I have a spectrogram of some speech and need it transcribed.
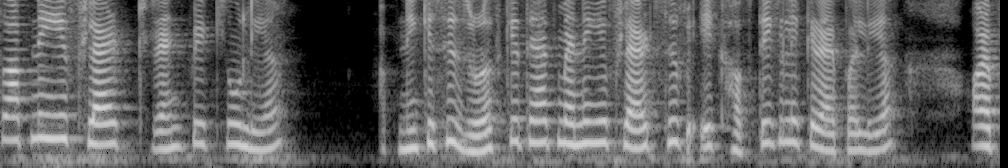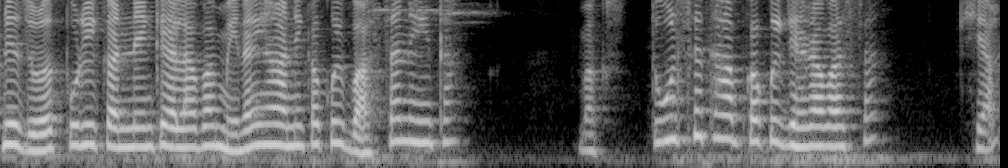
तो आपने ये फ्लैट रेंट पे क्यों लिया? अपनी किसी ज़रूरत के तहत मैंने ये फ़्लैट सिर्फ़ एक हफ़्ते के लिए किराए पर लिया और अपनी ज़रूरत पूरी करने के अलावा मेरा यहाँ आने का कोई वास्ता नहीं था। मकसूल से था आपका कोई गहरा वास्ता? क्या?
